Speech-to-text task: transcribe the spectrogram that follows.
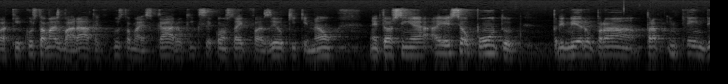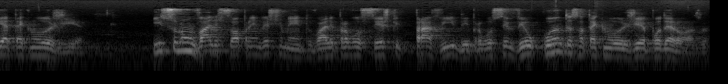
aqui custa mais barato, aqui custa mais caro, o que, que você consegue fazer, o que, que não. Então, assim, é, esse é o ponto, primeiro, para entender a tecnologia. Isso não vale só para investimento, vale para vocês que para a vida e para você ver o quanto essa tecnologia é poderosa.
